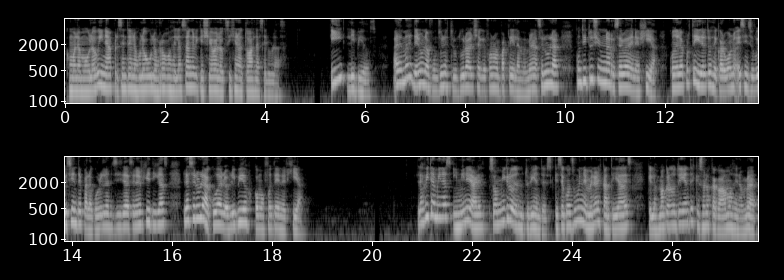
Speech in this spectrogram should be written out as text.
como la hemoglobina, presente en los glóbulos rojos de la sangre que lleva el oxígeno a todas las células. Y lípidos. Además de tener una función estructural ya que forman parte de la membrana celular, constituyen una reserva de energía. Cuando el aporte de hidratos de carbono es insuficiente para cubrir las necesidades energéticas, la célula acude a los lípidos como fuente de energía. Las vitaminas y minerales son micronutrientes que se consumen en menores cantidades que los macronutrientes que son los que acabamos de nombrar,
